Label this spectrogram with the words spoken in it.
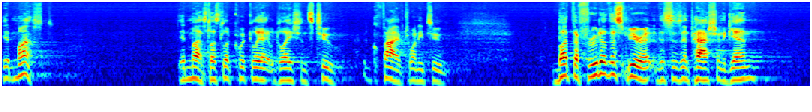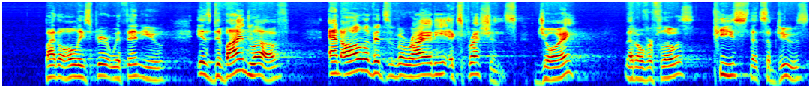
It must. It must. Let's look quickly at Galatians 2, 5, 22. But the fruit of the Spirit, this is in Passion again, by the Holy Spirit within you, is divine love and all of its variety expressions joy that overflows, peace that subdues,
